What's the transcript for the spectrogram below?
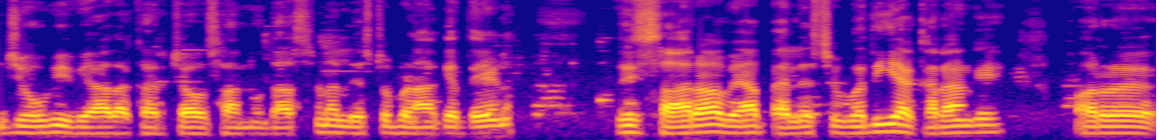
ਜੋ ਵੀ ਵਿਆਹ ਦਾ ਖਰਚਾ ਉਹ ਸਾਨੂੰ ਦੱਸਣਾ, ਲਿਸਟ ਬਣਾ ਕੇ ਦੇਣ। ਅਸੀਂ ਸਾਰਾ ਵਿਆਹ ਪੈਲੇਸ 'ਚ ਵਧੀਆ ਕਰਾਂਗੇ ਔਰ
